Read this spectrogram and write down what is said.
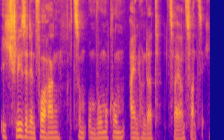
Ich schließe den Vorhang zum Umwomukum 122.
